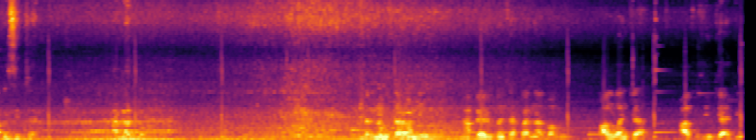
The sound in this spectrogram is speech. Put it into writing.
ఆఫీస్ అందరికి నమస్కారం అండి. నా పేరు బెన్సార్ పరినాథ్ బాబు. ఆల్వంచ ఆఫీస్ ఇన్ఛార్జి.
